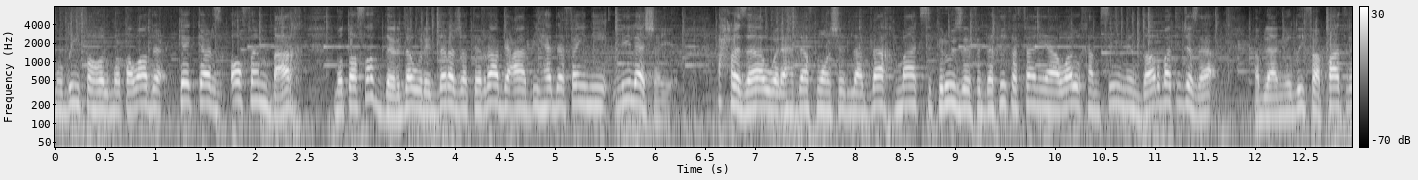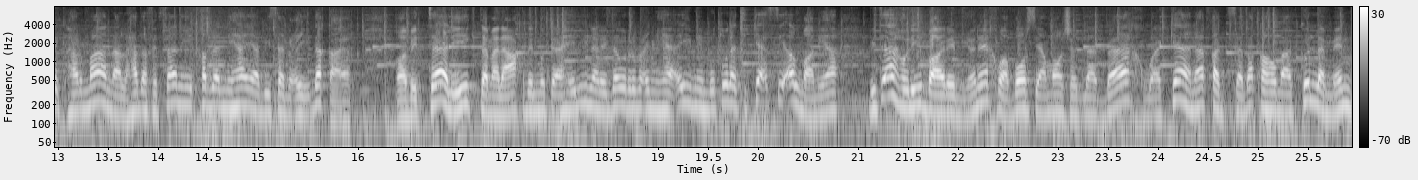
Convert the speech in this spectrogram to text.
مضيفه المتواضع كيكرز أوفنباخ متصدر دوري الدرجة الرابعة بهدفين للا شيء. أحرز أول أهداف مونشنجلادباخ ماكس كروزي في الدقيقة الثانية والخمسين من ضربة جزاء قبل أن يضيف باتريك هرمان الهدف الثاني قبل النهاية بسبع دقائق. وبالتالي اكتمل عقد المتأهلين لدور ربع النهائي من بطولة كأس ألمانيا بتأهل بايرن ميونخ وبورسيا مونشنجلادباخ وكان قد سبقهما كل من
